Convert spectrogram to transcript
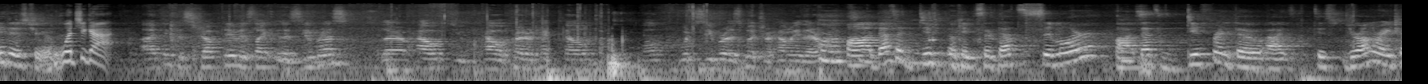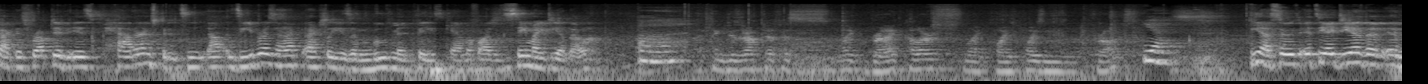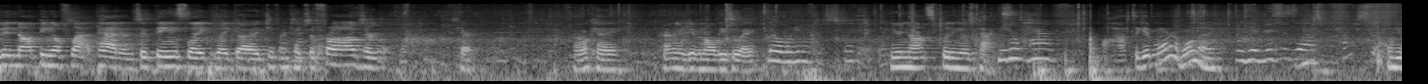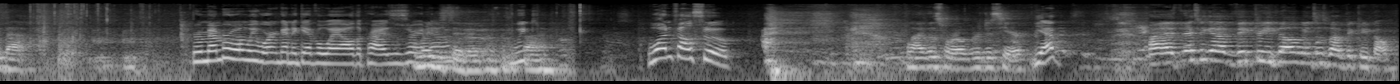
It is true. What you got? I think disruptive is like the zebras. The, how you, how a predator can't tell well which zebra is which or how many there are. Uh, that's a diff. Okay, so that's similar. Uh, that's different though. Uh, this, you're on the right track. Disruptive is patterns, but it's not. Zebras ac- actually is a movement-based camouflage. It's the same idea though. Uh, I think disruptive is like bright colors, like poison, poison frogs. yes. Yeah, so it's, it's the idea that of it not being a flat pattern. So things like like uh, different types of frogs or here. Okay, apparently I'm giving all these away. No, we're gonna just split it. You're not splitting those packs. We don't have. I'll have to get more, won't I? Okay, this is the last price though. Look at that. Remember when we weren't going to give away all the prizes right We now? just did it. We- One fell swoop. Lyla's world. We're just here. Yep. Uh, next we got Victreebel. What tell us about Victreebel?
